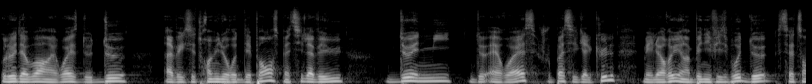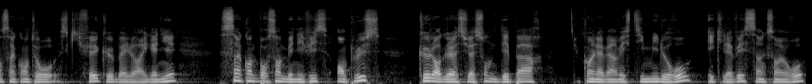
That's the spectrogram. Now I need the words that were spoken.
au lieu d'avoir un ROS de 2 avec ses 3000 euros de dépenses, bah, s'il avait eu 2,5 de ROS, je vous passe les calculs, mais il aurait eu un bénéfice brut de 750 euros, ce qui fait qu'il bah, aurait gagné 50% de bénéfices en plus que lors de la situation de départ quand il avait investi 1000 euros et qu'il avait 500 euros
